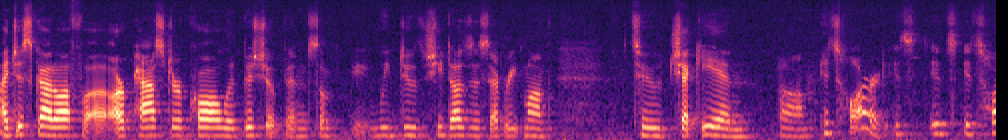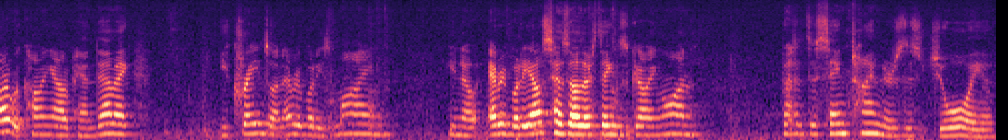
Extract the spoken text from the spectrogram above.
I just got off uh, our pastor call with Bishop, and some, we do, she does this every month to check in. Um, it's hard. It's, it's, it's hard. We're coming out of pandemic. Ukraine's on everybody's mind. You know, everybody else has other things going on. But at the same time, there's this joy of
